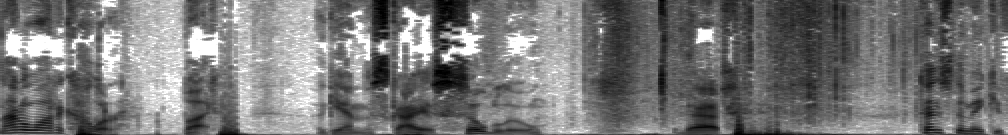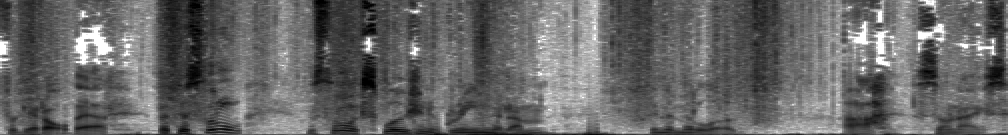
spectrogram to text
not a lot of color, but again, the sky is so blue that tends to make you forget all that. But this little this little explosion of green that I'm in the middle of, ah, so nice.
